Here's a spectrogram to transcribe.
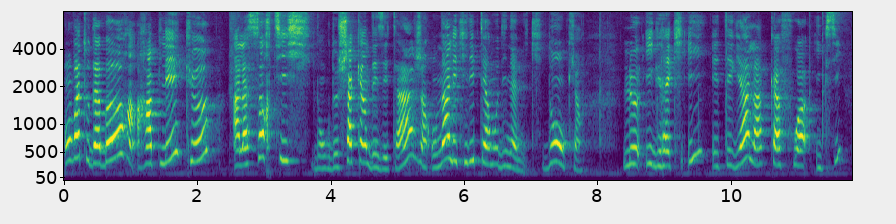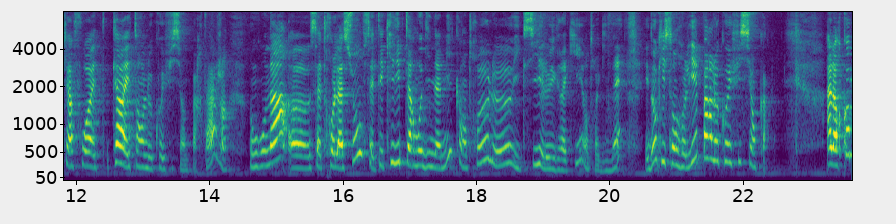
on va tout d'abord rappeler que à la sortie donc, de chacun des étages, on a l'équilibre thermodynamique. Donc, le YI est égal à K fois XI, K, K étant le coefficient de partage. Donc on a euh, cette relation, cet équilibre thermodynamique entre le XI et le YI, entre guillemets, et donc ils sont reliés par le coefficient K. Alors, comme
